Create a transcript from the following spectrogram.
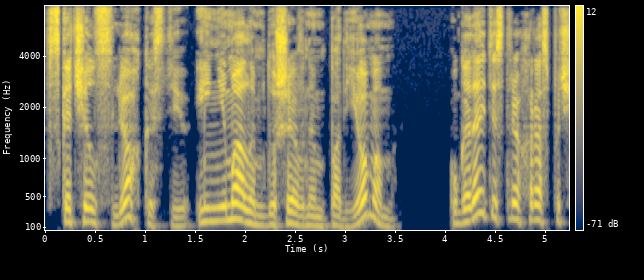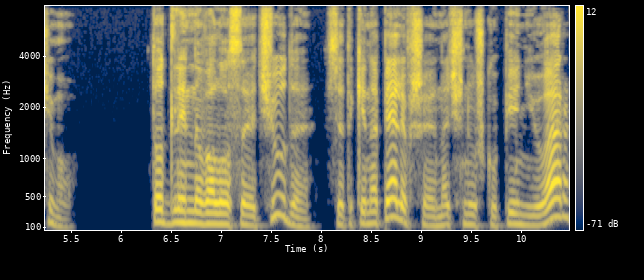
вскочил с легкостью и немалым душевным подъемом, угадайте с трех раз почему. То длинноволосое чудо, все-таки напялившее ночнушку пеньюар,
